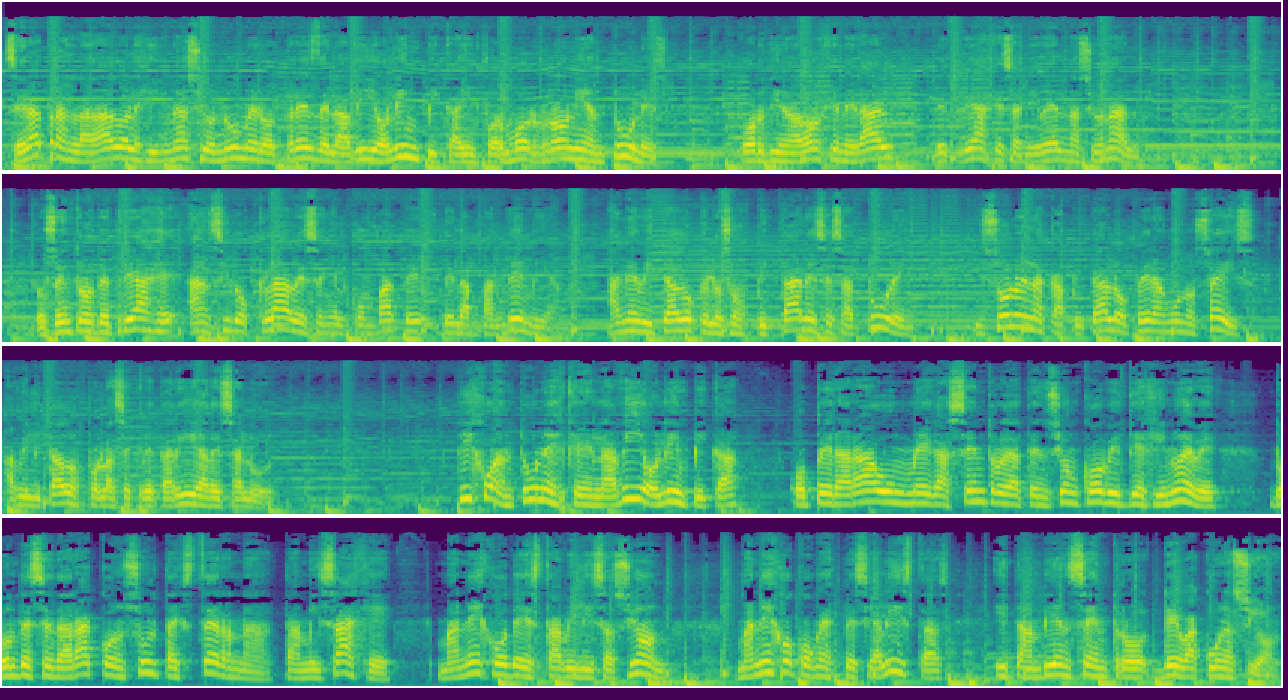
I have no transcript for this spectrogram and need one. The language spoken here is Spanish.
será trasladado al gimnasio número 3 de la Vía Olímpica, informó Ronnie Antunes, coordinador general de triajes a nivel nacional. Los centros de triaje han sido claves en el combate de la pandemia. Han evitado que los hospitales se saturen y solo en la capital operan unos seis, habilitados por la Secretaría de Salud. Dijo Antunes que en la Vía Olímpica operará un megacentro de atención COVID-19 donde se dará consulta externa, tamizaje, manejo de estabilización, manejo con especialistas y también centro de vacunación.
